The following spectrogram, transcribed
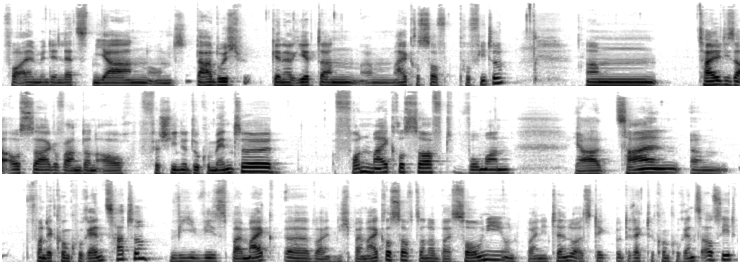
vor allem in den letzten Jahren. Und dadurch generiert dann ähm, Microsoft Profite. Ähm, Teil dieser Aussage waren dann auch verschiedene Dokumente von Microsoft, wo man ja Zahlen ähm, von der Konkurrenz hatte, wie, wie es bei, Mike, äh, bei, nicht bei Microsoft, sondern bei Sony und bei Nintendo als direkte Konkurrenz aussieht.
